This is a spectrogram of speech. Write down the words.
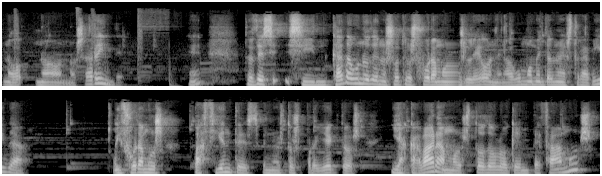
no, no, no se rinde. ¿Eh? Entonces, si cada uno de nosotros fuéramos león en algún momento de nuestra vida y fuéramos pacientes en nuestros proyectos y acabáramos todo lo que empezamos,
